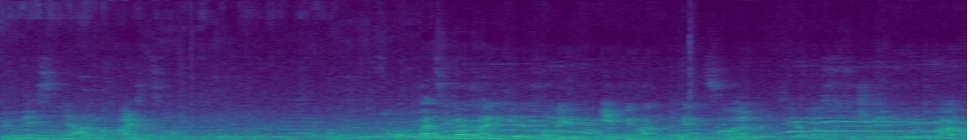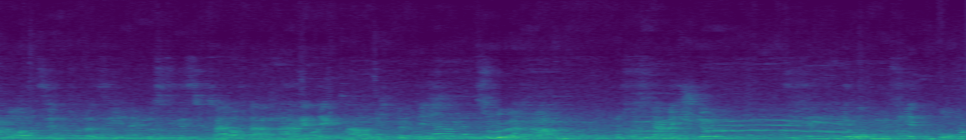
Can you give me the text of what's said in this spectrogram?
für die nächsten Jahre noch weiterzumachen. Falls vielleicht einige von den eben genannten Kennzahlen zu schnell vorgetragen worden sind oder Sie ein lustiges Detail auf der Anlage entdeckt haben und nicht wirklich zugehört haben, das ist gar nicht schlimm. Sie finden hier oben im vierten Boden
